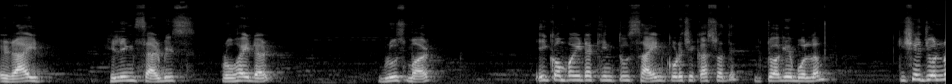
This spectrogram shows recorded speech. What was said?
ride hailing service provider blue smart এই কোম্পানিটা কিন্তু সাইন করেছে কার সাথে? একটু আগে বললাম। কিসের জন্য?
